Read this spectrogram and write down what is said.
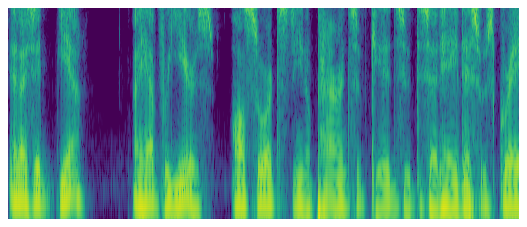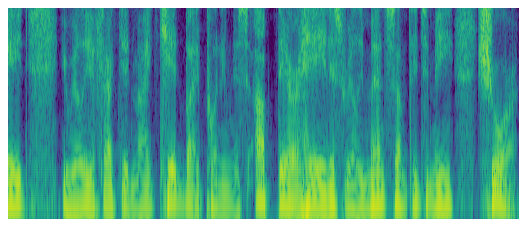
And I said, Yeah, I have for years all sorts, you know, parents of kids who said, Hey, this was great. You really affected my kid by putting this up there. Hey, this really meant something to me. Sure.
